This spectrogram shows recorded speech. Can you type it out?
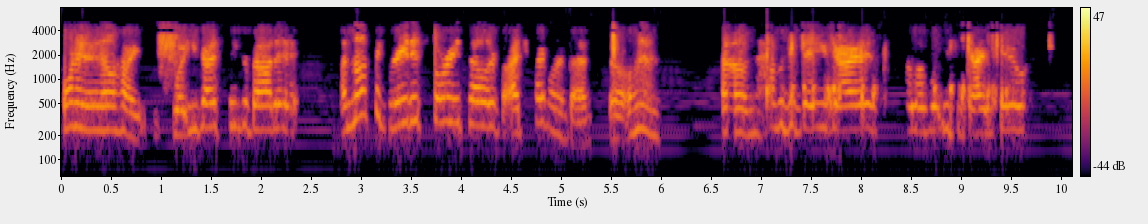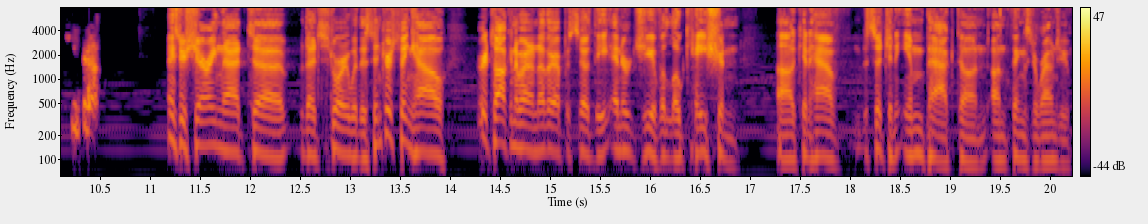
wanted to know how what you guys think about it. I'm not the greatest storyteller, but I try my best. So, um, have a good day, you guys. I love what you guys do. Keep it up. Thanks for sharing that uh, that story with us. Interesting how we were talking about another episode. The energy of a location uh, can have such an impact on on things around you.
